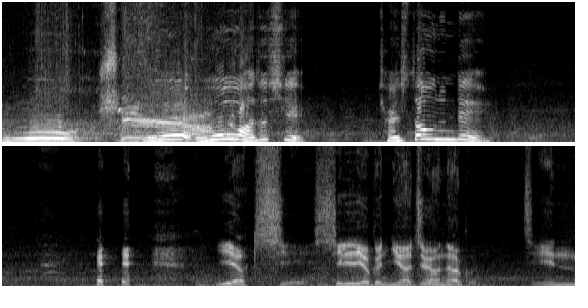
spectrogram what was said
오, 오, 오, 아저씨. 잘 싸우는데. 역시 실력은 여전하군. 진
